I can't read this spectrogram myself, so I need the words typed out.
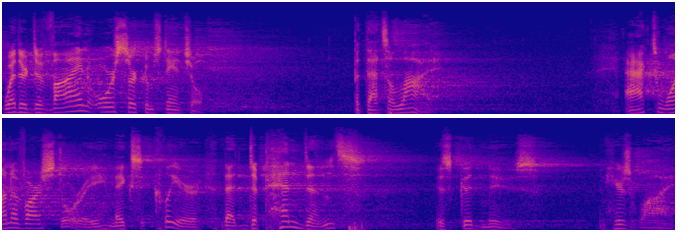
whether divine or circumstantial. But that's a lie. Act one of our story makes it clear that dependence is good news. And here's why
